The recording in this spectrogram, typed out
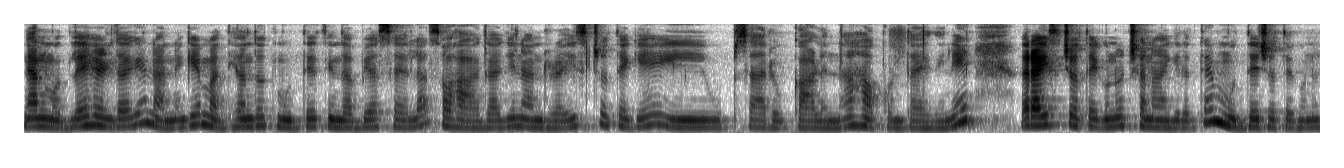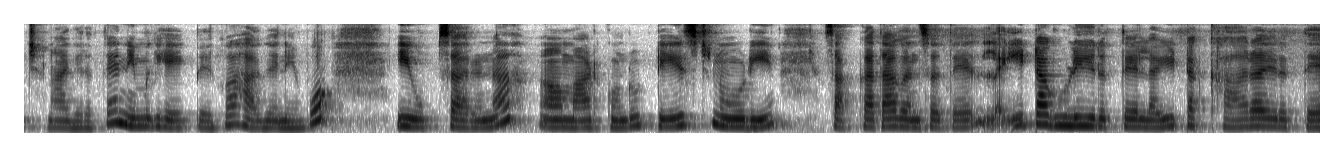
ನಾನು ಮೊದಲೇ ಹೇಳಿದಾಗೆ ನನಗೆ ಮಧ್ಯಾಹ್ನದ ಮುದ್ದೆ ತಿಂದ ಅಭ್ಯಾಸ ಇಲ್ಲ. ಸೊ, ಹಾಗಾಗಿ ನಾನು ರೈಸ್ ಜೊತೆಗೆ ಈ ಉಪ್ಸಾರು ಕಾಳನ್ನು ಹಾಕ್ಕೊತಾ ಇದ್ದೀನಿ. ರೈಸ್ ಜೊತೆಗೂ ಚೆನ್ನಾಗಿರುತ್ತೆ, ಮುದ್ದೆ ಜೊತೆಗೂ ಚೆನ್ನಾಗಿರುತ್ತೆ. ನಿಮಗೆ ಹೇಗೆ ಬೇಕೋ ಹಾಗೆ ನೀವು ಈ ಉಪ್ಸಾರನ್ನು ಮಾಡಿಕೊಂಡು ಟೇಸ್ಟ್ ನೋಡಿ. ಸಖತ್ತಾಗಿ ಅನಿಸುತ್ತೆ. ಲೈಟಾಗಿ ಹುಳಿ ಇರುತ್ತೆ, ಲೈಟಾಗಿ ಖಾರ ಇರುತ್ತೆ.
